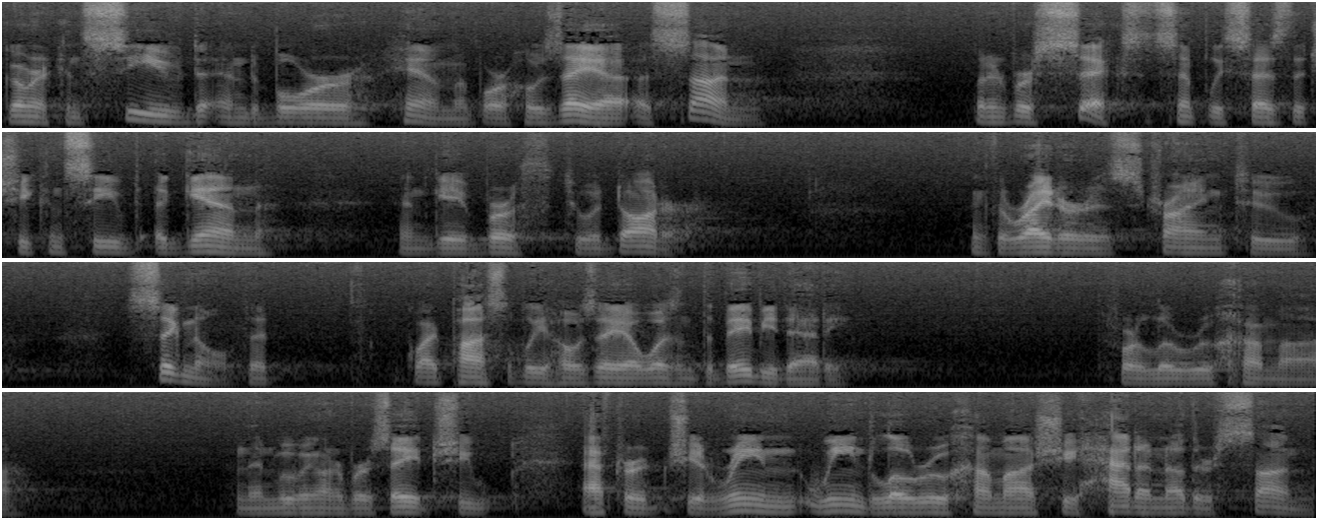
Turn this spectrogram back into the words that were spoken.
Gomer conceived and bore him, bore Hosea a son. But in verse 6, it simply says that she conceived again and gave birth to a daughter. I think the writer is trying to signal that quite possibly Hosea wasn't the baby daddy for Lo Ruhamah. And then moving on to verse 8, she, after she had weaned, weaned Lo Ruhamah, she had another son.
